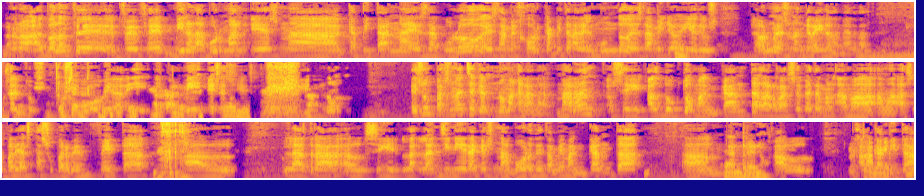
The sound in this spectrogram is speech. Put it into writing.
No, no, et volen fer, fer, fer... Mira, la Burman és una capitana, és de color, és la mejor capitana del mundo, és la millor... I jo dius, la Burman és una engraïda de merda. Ho sento. Ho sento. Ho havia de dir, per mi és així. No, és un personatge que no m'agrada. M'agrada, o sigui, el doctor m'encanta, la relació que té amb, amb, amb el seu pare està superben feta, el- l'altre, el- o sigui, la- l'enginyera, que és una borde, també m'encanta, el, Gran Reno. el, el capità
